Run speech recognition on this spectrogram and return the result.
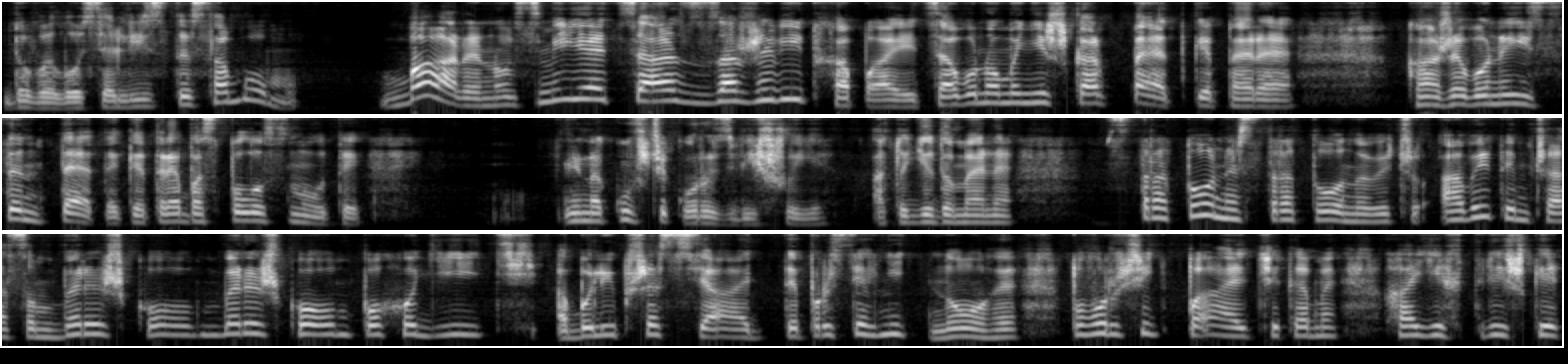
Довелося лізти самому. Баринов сміється, аж за живіт хапається, а воно мені шкарпетки пере. Каже, вони із синтетики треба сполоснути. І на кущику розвішує. А тоді до мене Стратоне Стратоновичу, а ви тим часом бережком, бережком походіть, або ліпше сядьте, простягніть ноги, поворушіть пальчиками, хай їх трішки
